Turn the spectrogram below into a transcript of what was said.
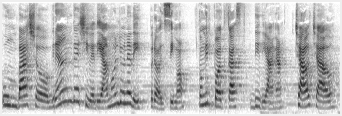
un bacio grande, ci vediamo lunedì prossimo con il podcast di Diana. Ciao ciao!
